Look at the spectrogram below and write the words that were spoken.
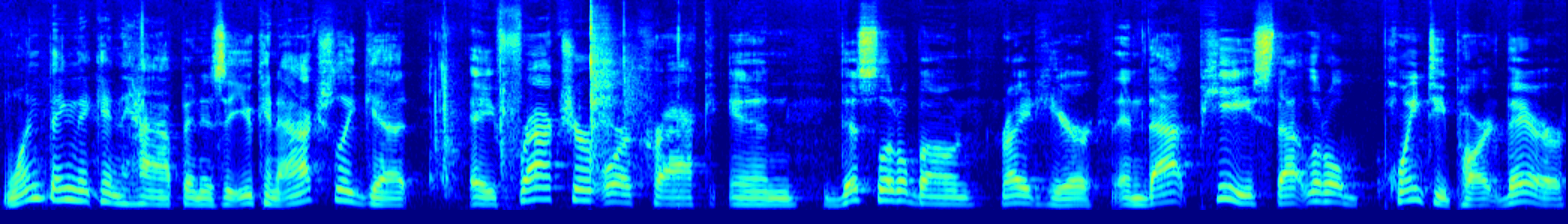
one thing that can happen is that you can actually get a fracture or a crack in this little bone right here. And that piece, that little pointy part there,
